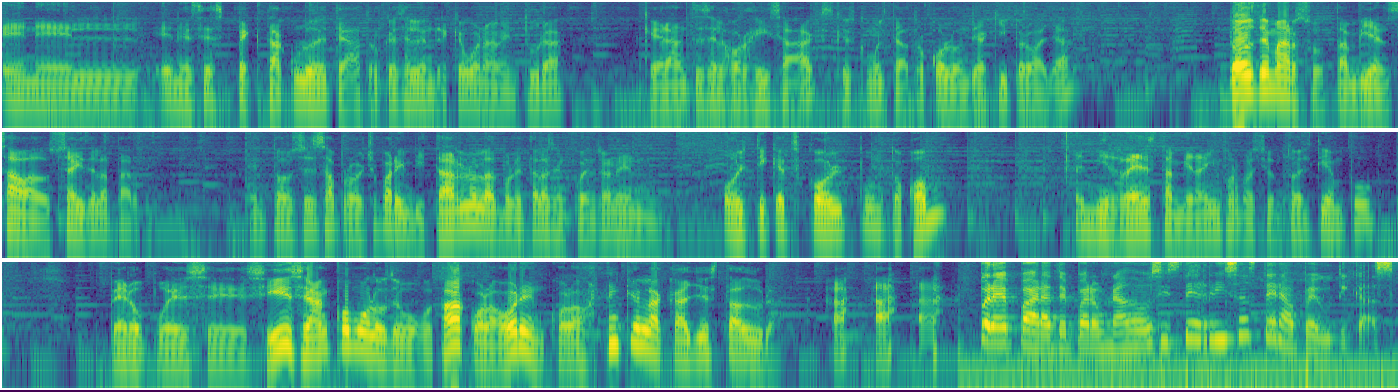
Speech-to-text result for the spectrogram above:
en, el, en ese espectáculo de teatro que es el Enrique Buenaventura, que era antes el Jorge Isaacs, que es como el Teatro Colón de aquí, pero allá. 2 de marzo, también, sábado, 6 de la tarde. Entonces aprovecho para invitarlo, las boletas las encuentran en allticketscall.com. En mis redes también hay información todo el tiempo. Pero pues eh, sí, sean como los de Bogotá, colaboren, colaboren que la calle está dura. Prepárate para una dosis de risas terapéuticas.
